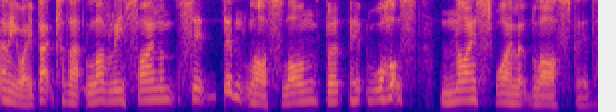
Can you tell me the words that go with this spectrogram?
Anyway, back to that lovely silence. It didn't last long, but it was nice while it lasted.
